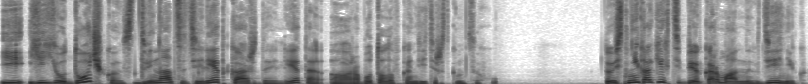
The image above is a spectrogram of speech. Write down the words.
И ее дочка с 12 лет каждое лето э, работала в кондитерском цеху. То есть никаких тебе карманных денег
